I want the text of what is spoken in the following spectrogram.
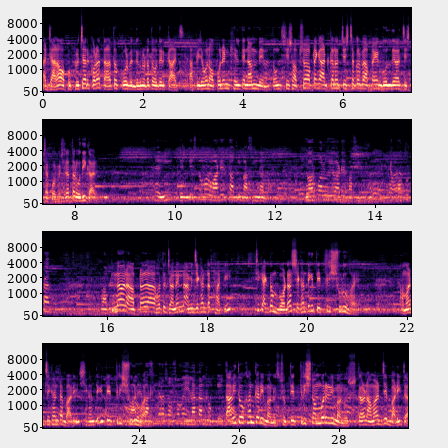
আর যারা অপপ্রচার করা তারা তো করবেন। দেখুন ওটা তো ওদের কাজ। আপনি যখন অপোনেন্ট খেলতে নামবেন তখন সে সবসময় আপনাকে আটকানোর চেষ্টা করবে আপনাকে গোল দেওয়ার চেষ্টা করবে। সেটা তার অধিকার। এই তেত্রিশ নম্বর ওয়ার্ডের তো আপনি বাসিন্দা নন। জহরপাল ওই ওয়ার্ডের বাসিন্দা। এটা কতটা প্রবলেম না না আপনারা হয়তো জানেন না আমি যেখানটা থাকি ঠিক একদম বর্ডার সেখান থেকে তেত্রিশ শুরু হয়। আমার যেখানটা বাড়ি সেখান থেকে তেত্রিশ শুরু হয়। তা আমি তো ওখানকারই মানুষ তেত্রিশ নম্বরেরই মানুষ। কারণ আমার যে বাড়িটা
